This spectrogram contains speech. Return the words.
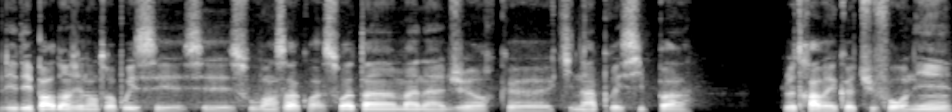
les départs dans une entreprise, c'est souvent ça, quoi. Soit tu as un manager qui n'apprécie pas le travail que tu fournis,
